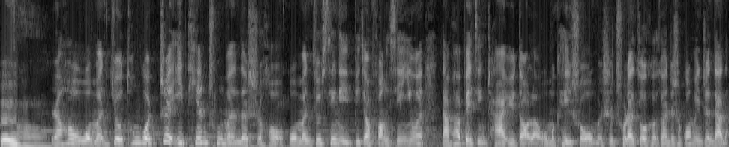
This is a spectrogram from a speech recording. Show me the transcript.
嗯哦，然后我们就通过这一天出门的时候，我们就心里比较放心，因为哪怕被警察遇到了，我们可以说我们是出来做核酸，这是光明正大的。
